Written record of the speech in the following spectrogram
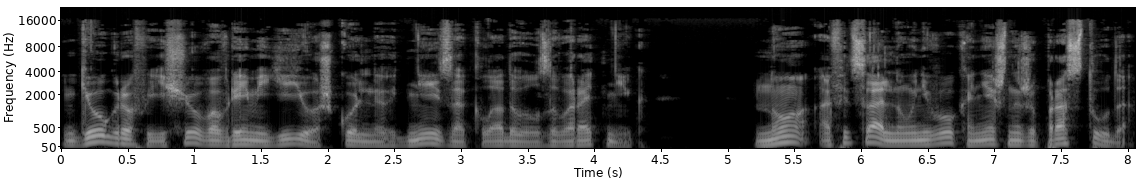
Географ еще во время ее школьных дней закладывал за воротник. Но официально у него, конечно же, простуда.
